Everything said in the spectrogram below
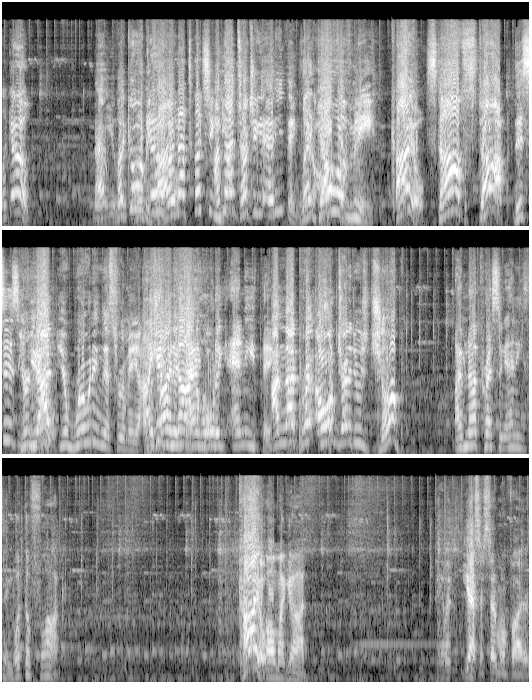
Let go! Uh, you let go Let of me, go! Kyle. I'm not touching I'm you! not touching anything. Let Get go off of me! Kyle. Stop! Stop! This is You're you. not. You're ruining this for me. I'm I trying am to not dangle. holding anything. I'm not. Pre- all I'm trying to do is jump. I'm not pressing anything. What the fuck? Kyle! Oh my god. Damn it. Yes, I set him on fire.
